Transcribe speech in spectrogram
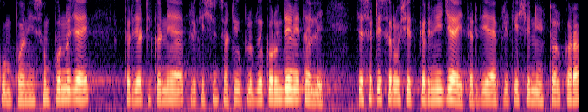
कुंपण ही संपूर्ण जे आहे तर या ठिकाणी ॲप्लिकेशनसाठी उपलब्ध करून देण्यात आले. त्यासाठी सर्व शेतकऱ्यांनी जे आहे तर ते ॲप्लिकेशन इन्स्टॉल करा.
